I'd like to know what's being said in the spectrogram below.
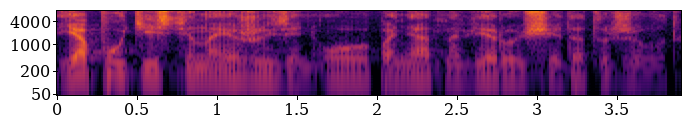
я путь, истинная жизнь. О, понятно, верующие, да, тут живут.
